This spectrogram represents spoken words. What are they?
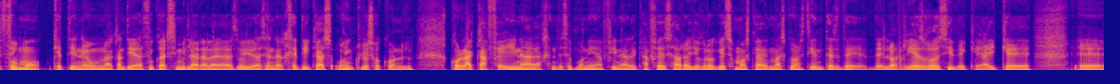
zumo, que tiene una cantidad de azúcar similar a las bebidas energéticas, o incluso con, la cafeína, la gente se ponía fina de cafés, ahora yo creo que somos cada vez más conscientes de, los riesgos y de que hay que, eh,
